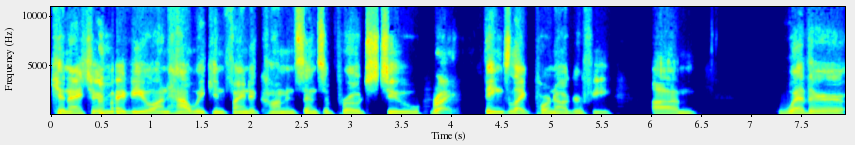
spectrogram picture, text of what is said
Can I share my view on how we can find a common sense approach to right things like pornography? Um, whether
